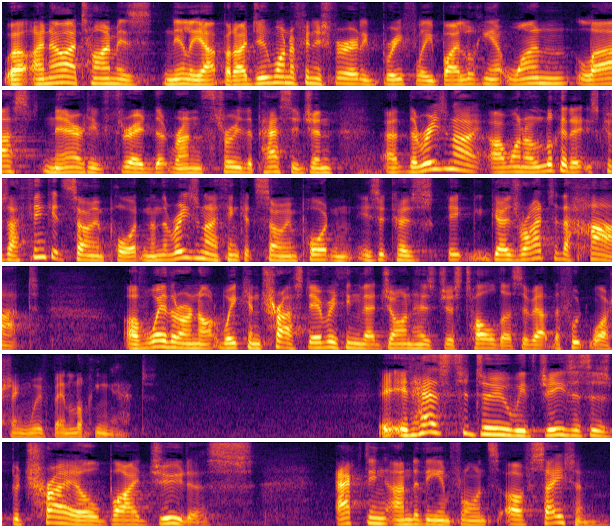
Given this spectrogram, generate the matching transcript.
Well, I know our time is nearly up, but I do want to finish very briefly by looking at one last narrative thread that runs through the passage. And uh, the reason I, I want to look at it is because I think it's so important. And the reason I think it's so important is because it goes right to the heart of whether or not we can trust everything that John has just told us about the foot washing we've been looking at. It has to do with Jesus' betrayal by Judas acting under the influence of Satan.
